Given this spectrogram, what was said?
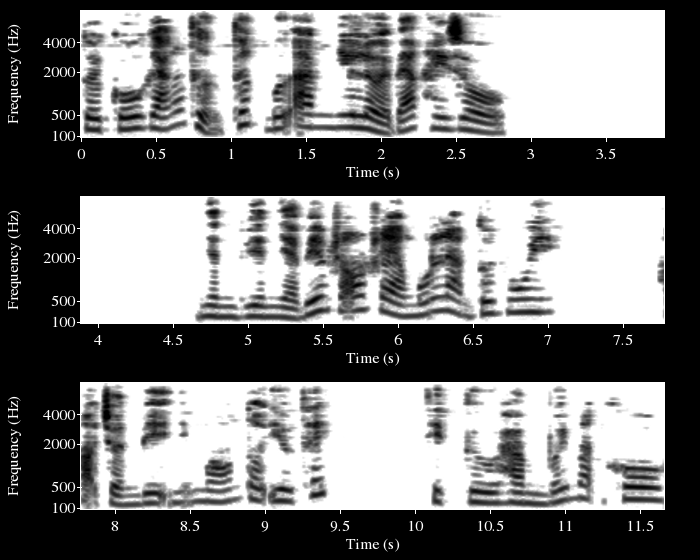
Tôi cố gắng thưởng thức bữa ăn như lời bác Hazel. Nhân viên nhà bếp rõ ràng muốn làm tôi vui. Họ chuẩn bị những món tôi yêu thích, thịt cừu hầm với mận khô,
